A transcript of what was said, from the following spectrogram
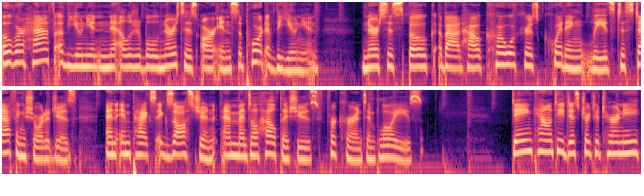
Over half of union eligible nurses are in support of the union. Nurses spoke about how coworkers quitting leads to staffing shortages and impacts exhaustion and mental health issues for current employees. Dane County District Attorney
